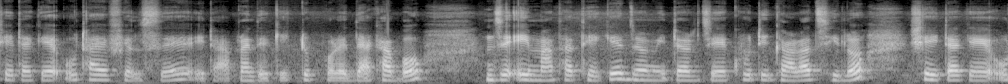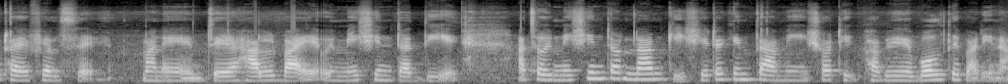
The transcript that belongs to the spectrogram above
সেটাকে উঠায় ফেলছে। এটা আপনাদেরকে একটু পরে দেখাবো যে এই মাথা থেকে জমিটার যে খুঁটি গাড়া ছিল, সেইটাকে উঠায় ফেলছে। মানে যে হাল বায় ওই মেশিনটা দিয়ে আচ্ছা ওই মেশিনটার নাম কি সেটা কিন্তু আমি সঠিকভাবে বলতে পারি না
